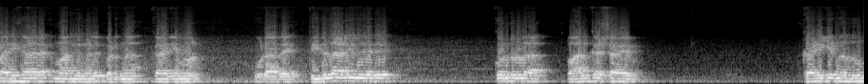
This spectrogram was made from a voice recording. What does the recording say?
പരിഹാര മാർഗങ്ങളിൽ പെടുന്ന കാര്യമാണ്. കൂടാതെ തിരുതാളി വേര് കൊണ്ടുള്ള പാൽ കഷായം കഴിക്കുന്നതും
